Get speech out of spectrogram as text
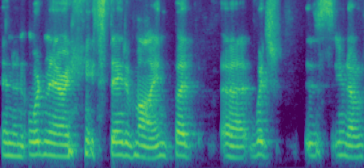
in an ordinary state of mind, but uh, which is, you know,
